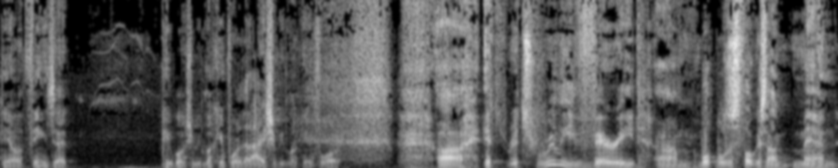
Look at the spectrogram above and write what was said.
you know, things that people should be looking for that I should be looking for? Uh, it's it's really varied. Um, we'll, we'll just focus on men.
